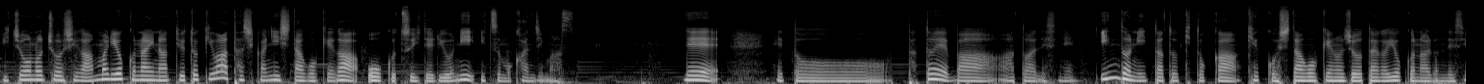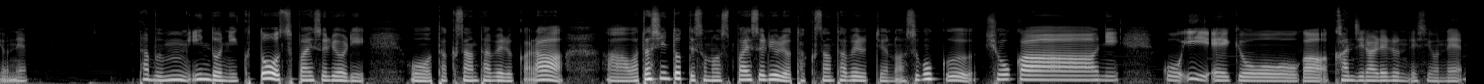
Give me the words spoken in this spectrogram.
胃腸の調子があんまり良くないなっていう時は確かに下ごけが多くついてるようにいつも感じます。でえっと、例えば、あとはですね、インドに行った時とか、結構下ごけの状態が良くなるんですよね。多分、インドに行くとスパイス料理をたくさん食べるからあ、私にとってそのスパイス料理をたくさん食べるっていうのはすごく消化にこういい影響が感じられるんですよね。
